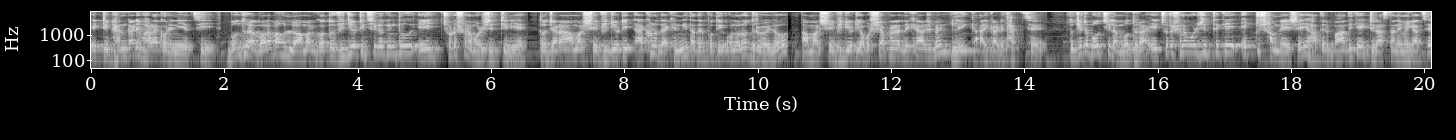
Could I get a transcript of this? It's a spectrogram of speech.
একটি ভ্যান গাড়ি ভাড়া করে নিয়েছি। বন্ধুরা, বলা বাহুল্য, আমার গত ভিডিওটি ছিল কিন্তু এই ছোট সোনা মসজিদটি নিয়ে। তো যারা আমার সেই ভিডিওটি এখনও দেখেননি, তাদের প্রতি অনুরোধ রইল, আমার সেই ভিডিওটি অবশ্যই আপনারা দেখে আসবেন, লিংক আই কার্ডে থাকছে। তো যেটা বলছিলাম বন্ধুরা, এই ছোট সোনা মসজিদ থেকে একটু সামনে এসেই হাতের বাঁ দিকে একটি রাস্তা নেমে গেছে।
